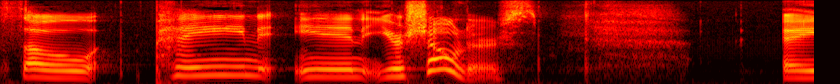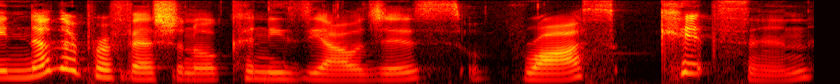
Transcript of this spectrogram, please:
so, pain in your shoulders. Another professional kinesiologist, Ross Kitson,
